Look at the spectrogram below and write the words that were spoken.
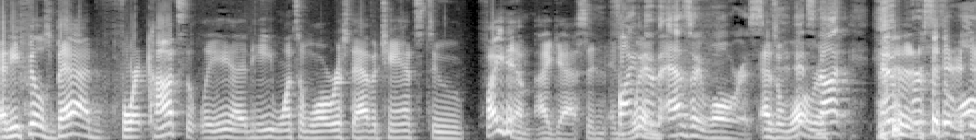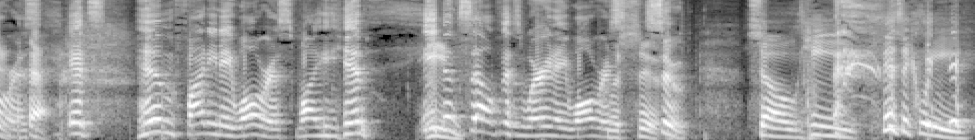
and he feels bad for it constantly, and he wants a walrus to have a chance to fight him, I guess, and, and Find win. him as a walrus. As a walrus. It's not him versus a walrus. It's him fighting a walrus while he, him he He's- himself is wearing a walrus Suit. suit. So he physically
